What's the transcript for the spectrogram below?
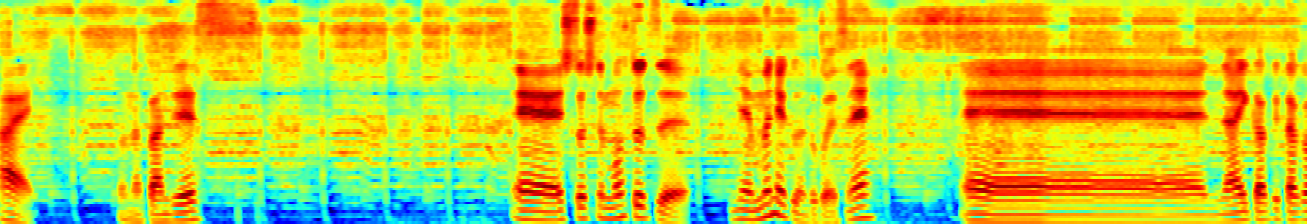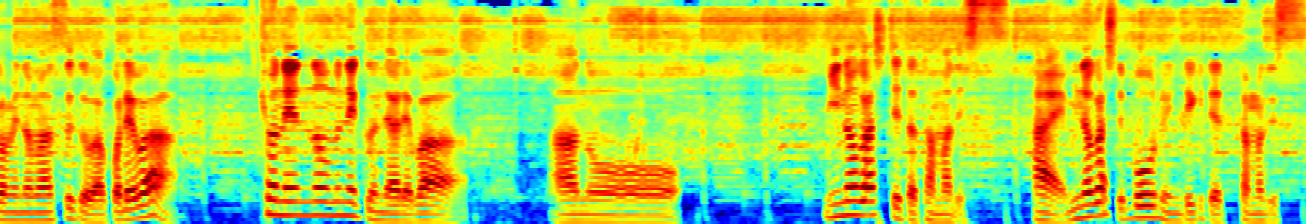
うん、はい。そんな感じです。えー、そしてもう一つ、ね、宗君のとこですね。えー、内角高めのまっすぐは、これは、去年の宗君であれば、あのー、見逃してた球です。はい。見逃してボールにできてた球です。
